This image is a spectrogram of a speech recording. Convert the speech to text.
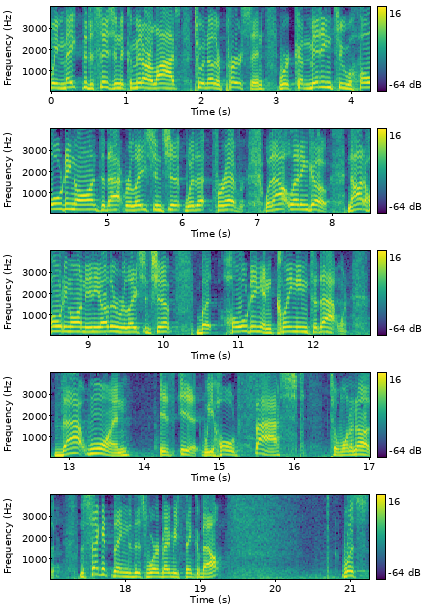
we make the decision to commit our lives to another person, we're committing to holding on to that relationship with it forever without letting go. Not holding on to any other relationship, but holding and clinging to that one. That one is it. We hold fast to one another. The second thing that this word made me think about was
